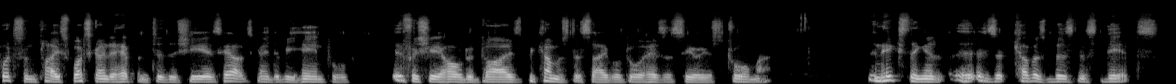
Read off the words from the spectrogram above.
puts in place what's going to happen to the shares, how it's going to be handled if a shareholder dies, becomes disabled, or has a serious trauma. The next thing is it covers business debts.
